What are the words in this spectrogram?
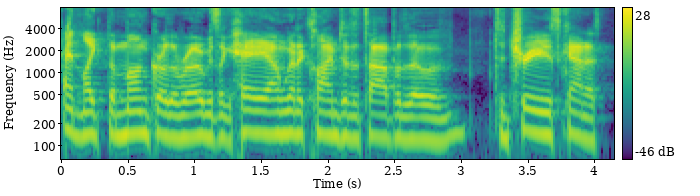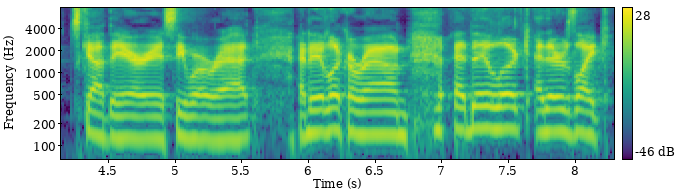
and like the monk or the rogue is like, "Hey, I'm gonna climb to the top of the the trees, kind of scout the area, see where we're at." And they look around, and they look, and there's like,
